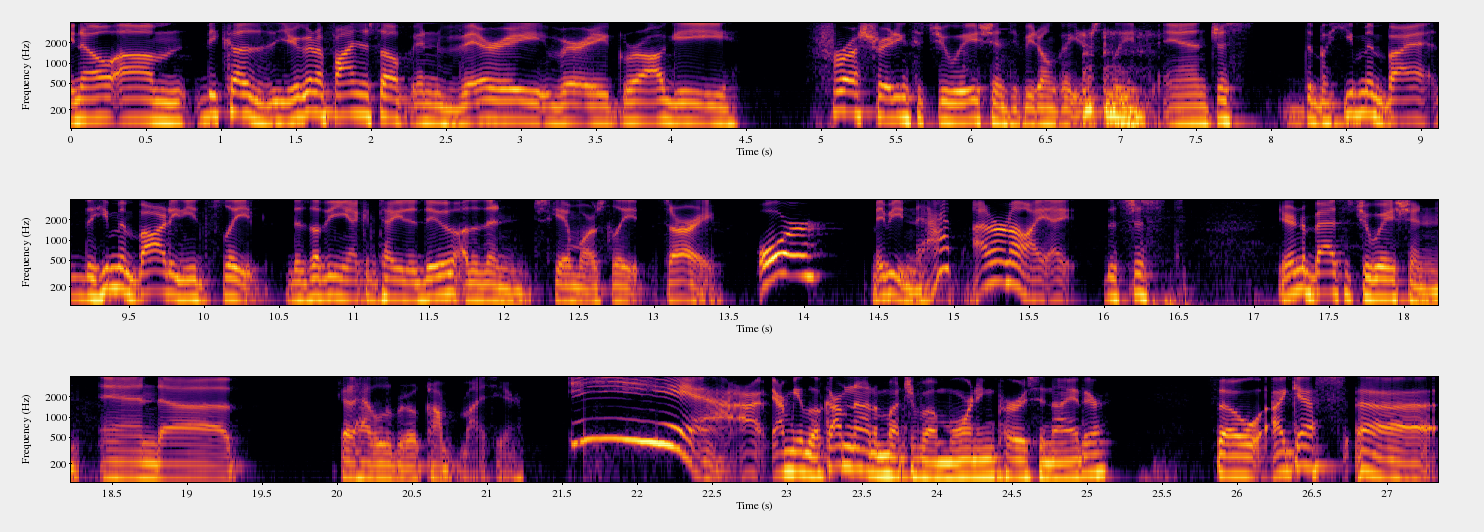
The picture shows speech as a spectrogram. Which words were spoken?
You know, um, because you're going to find yourself in very, very groggy, frustrating situations if you don't get your sleep. And just the human bi- the human body needs sleep. There's nothing I can tell you to do other than just get more sleep. Sorry. Or maybe nap. I don't know. I, I it's just you're in a bad situation, and uh, you gotta have a little bit of a compromise here. Yeah, I, I mean, look, I'm not a much of a morning person either. So I guess uh,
